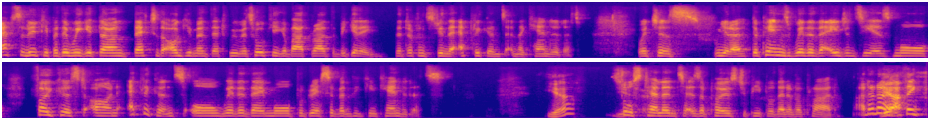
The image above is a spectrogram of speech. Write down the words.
Absolutely. But then we get down back to the argument that we were talking about right at the beginning the difference between the applicant and the candidate, which is, you know, depends whether the agency is more focused on applicants or whether they're more progressive and thinking candidates. Yeah. Source yeah. talent as opposed to people that have applied. I don't know. Yeah. I think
